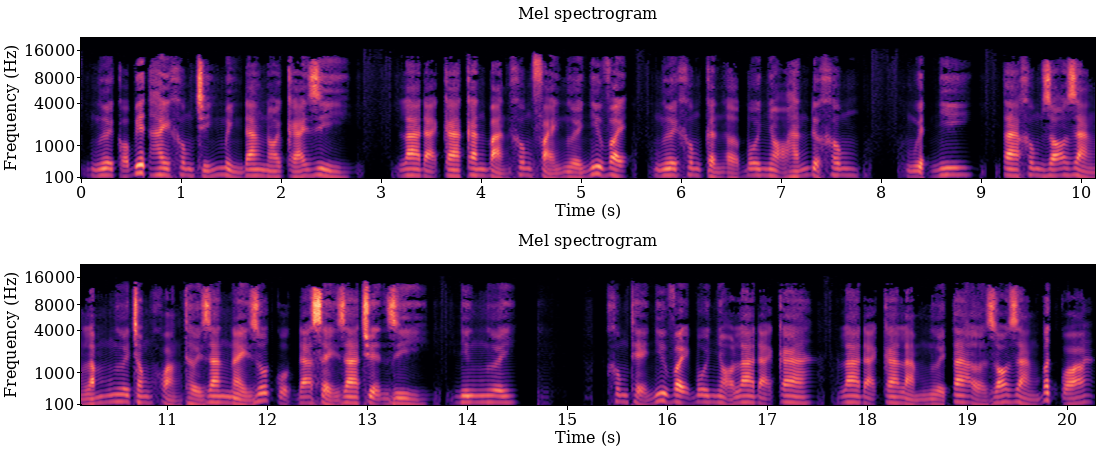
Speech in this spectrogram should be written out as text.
ngươi có biết hay không chính mình đang nói cái gì? La đại ca căn bản không phải người như vậy, ngươi không cần ở bôi nhọ hắn được không? Nguyệt Nhi, ta không rõ ràng lắm ngươi trong khoảng thời gian này rốt cuộc đã xảy ra chuyện gì, nhưng ngươi không thể như vậy bôi nhỏ la đại ca, la đại ca làm người ta ở rõ ràng bất quá,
